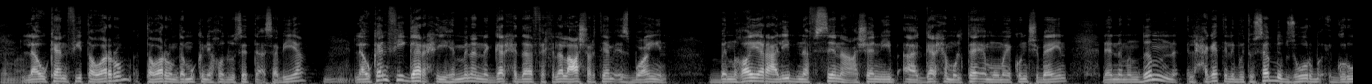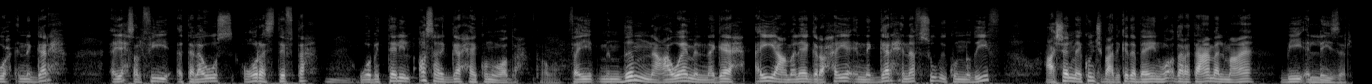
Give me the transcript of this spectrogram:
تمام. لو كان في تورم التورم ده ممكن ياخد له ست أسابيع. لو كان في جرح يهمنا إن الجرح ده في خلال 10 أيام أسبوعين بنغير عليه بنفسنا عشان يبقى الجرح ملتئم وما يكونش باين. لأن من ضمن الحاجات اللي بتسبب ظهور الجروح إن الجرح يحصل فيه تلوث غرز تفتح وبالتالي الأثر الجرح هيكون واضح. طبعا. فمن ضمن عوامل نجاح أي عملية جراحية إن الجرح نفسه يكون نظيف عشان ما يكونش بعد كده باين وأقدر أتعامل معاه بالليزر.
